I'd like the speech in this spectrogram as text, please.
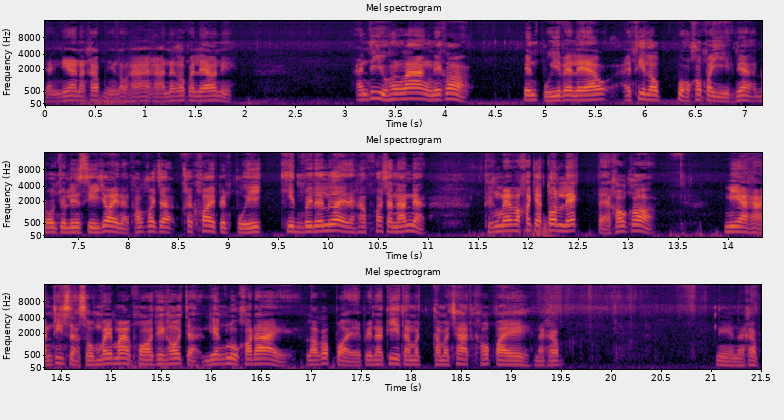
อย่างเนี้ยนะครับนี่เราหาอาหารให้เขาไปแล้วนี่ อันที่อยู่ข้างล่างนี่ก็ เป็นปุ๋ยไปแล้วไอ้ที่เราโปะเข้าไปอีกเนี่ยโดนจุลินทรีย์ย่อยเนี่ยเขาก็จะค่อย ๆ เป็นปุ๋ยกินไปเรื่อยๆนะครับ เพราะฉะนั้นเนี่ยถึงแม้ว่าเขาจะต้นเล็ก แต่เขาก็มีอาหารที่สะสมไว้มากพอที่เขาจะเลี้ยงลูกเขาได้ เราก็ปล่อยเป็นหน้าที่ธรรมธรรมชาติเขาไปนะครับ นี่นะครับ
